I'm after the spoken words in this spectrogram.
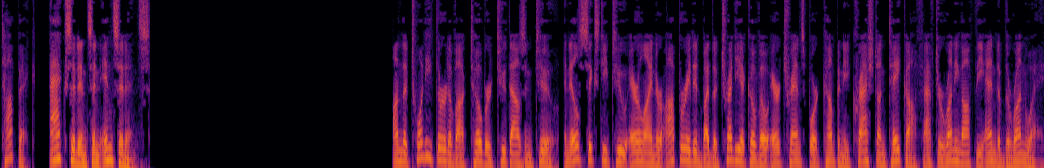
Topic: Accidents and incidents. On 23 October 2002, an Il-62 airliner operated by the Tretyakovo Air Transport Company crashed on takeoff after running off the end of the runway.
